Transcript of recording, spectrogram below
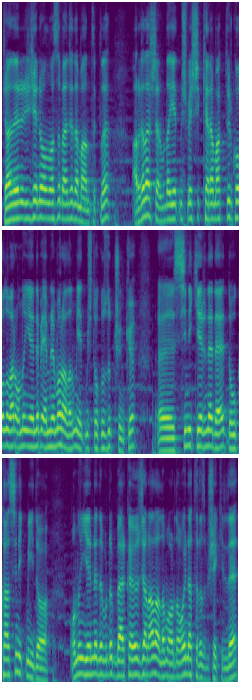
Caner'in Riceni olması bence de mantıklı. Arkadaşlar burada 75'lik Kerem Aktürkoğlu var. Onun yerine bir Emre Mor alalım. 79'luk çünkü. Ee, Sinik yerine de Doğukan Sinik miydi o? Onun yerine de burada Berkay Özcan alalım. Orada oynatırız bir şekilde.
